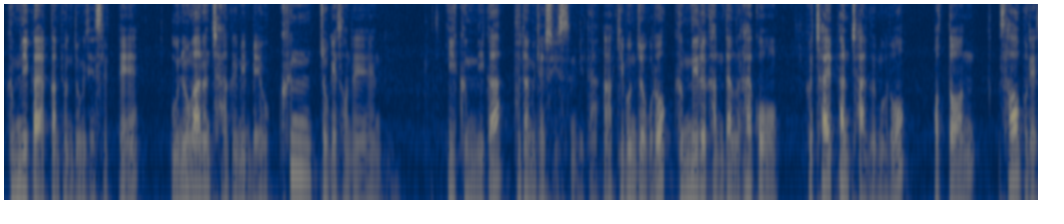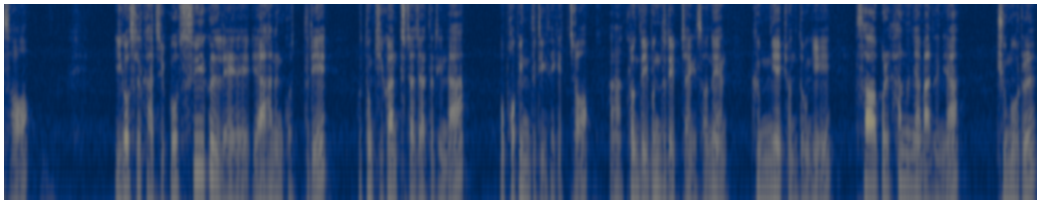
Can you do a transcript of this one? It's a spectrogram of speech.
금리가 약간 변동이 됐을 때 운용하는 자금이 매우 큰 쪽에서는 이 금리가 부담이 될 수 있습니다. 아, 기본적으로 금리를 감당을 하고 그 차입한 자금으로 어떤 사업을 해서 이것을 가지고 수익을 내야 하는 것들이 보통 기관 투자자들이나 뭐 법인들이 되겠죠. 아, 그런데 이분들의 입장에서는 금리의 변동이 사업을 하느냐 마느냐 규모를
